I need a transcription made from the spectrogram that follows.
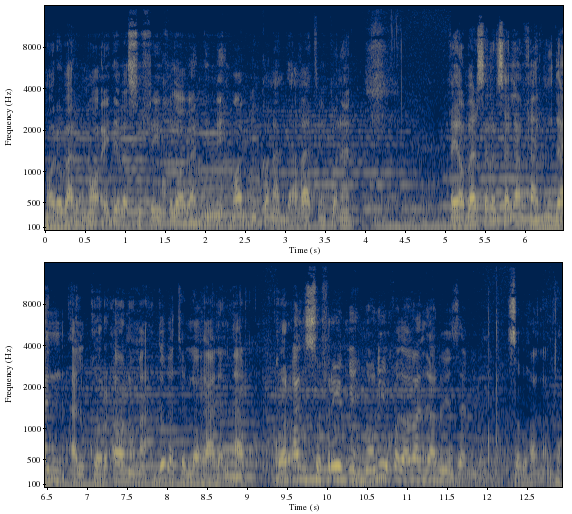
ما رو بر ماعده و سفره خداوندی مهمان می‌کنن دعوت می‌کنن. پیامبر صلی الله علیه و فرمودن القرآن و الله علی الارض. قرآن سفره مهمانی خداوند در روی زمین. سبحان الله.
